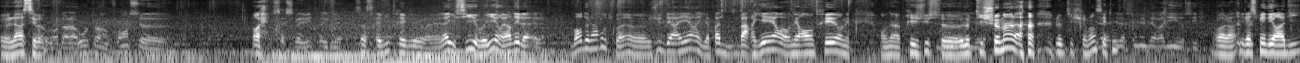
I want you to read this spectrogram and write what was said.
Euh, là, c'est vrai. Dans la route en France, euh, Ouais. ça serait vite réglé. Ça serait vite réglé. ouais. Là, ici, vous voyez, regardez, le bord de la route, quoi. euh, juste derrière, il n'y a pas de barrière. On est rentré, on, est, on a pris juste euh, le petit chemin, là. Le petit chemin, c'est tout. Il a semé des radis aussi. Voilà, il a semé des radis,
